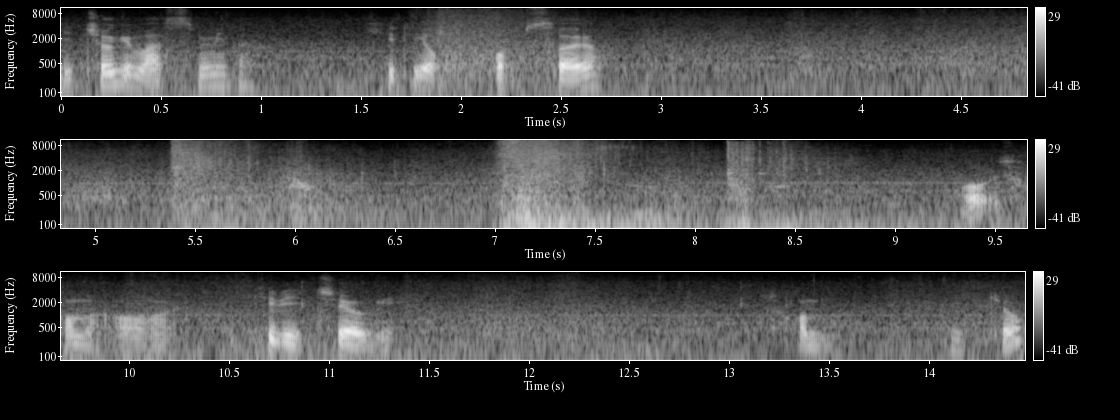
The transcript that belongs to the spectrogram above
이쪽이 맞습니다. 길이 없, 없어요. 어, 잠깐만. 어, 길 있지, 여기. 잠깐만. 이쪽?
